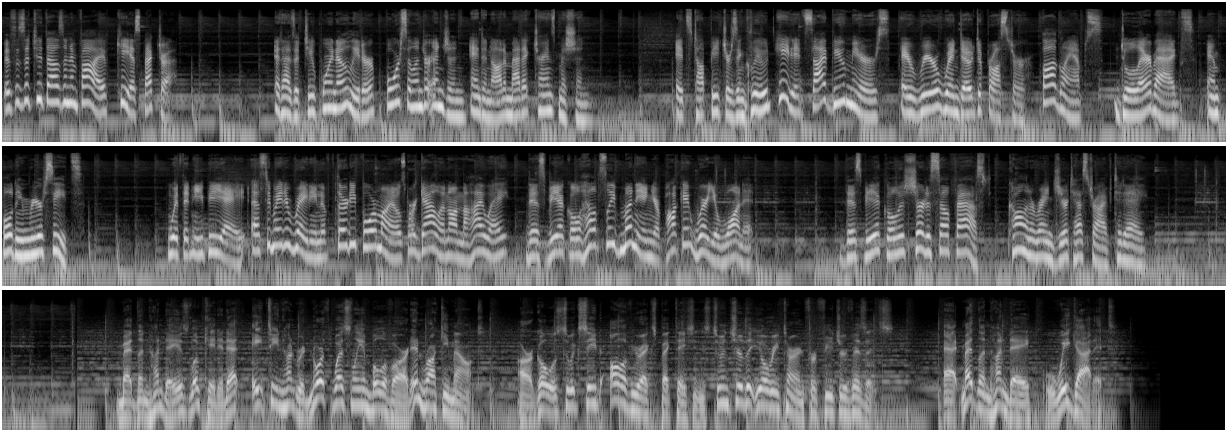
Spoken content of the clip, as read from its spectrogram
This is a 2005 Kia Spectra. It has a 2.0-liter four-cylinder engine and an automatic transmission. Its top features include heated side view mirrors, a rear window defroster, fog lamps, dual airbags, and folding rear seats. With an EPA estimated rating of 34 miles per gallon on the highway, this vehicle helps leave money in your pocket where you want it. This vehicle is sure to sell fast. Call and arrange your test drive today. Medlin Hyundai is located at 1800 North Wesleyan Boulevard in Rocky Mount. Our goal is to exceed all of your expectations to ensure that you'll return for future visits. At Medlin Hyundai, we got it.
